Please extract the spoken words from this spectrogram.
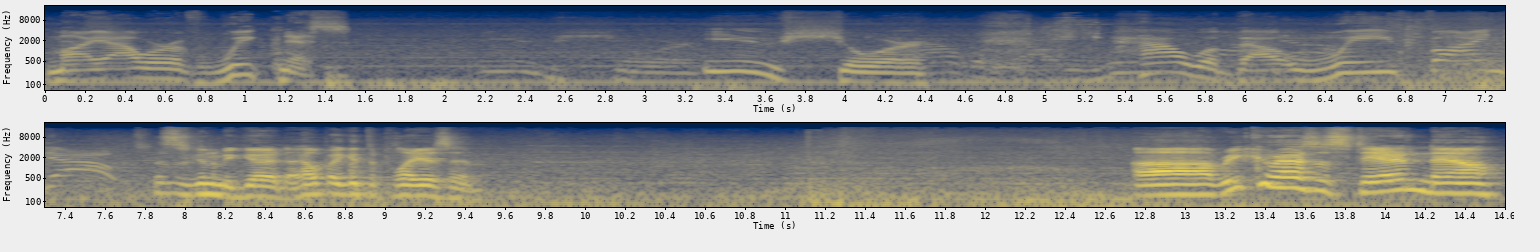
My hour of weakness. You sure? You sure. How about we find out? This is gonna be good. I hope I get to play as him. Uh, Riku has a stand now.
